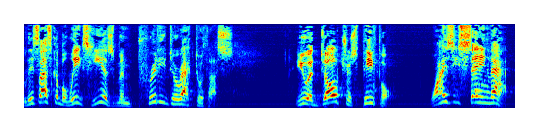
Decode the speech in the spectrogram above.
these last couple of weeks, he has been pretty direct with us. You adulterous people. Why is he saying that?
